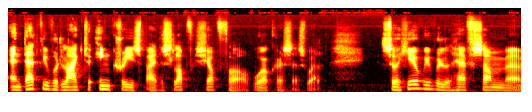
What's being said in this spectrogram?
And that we would like to increase by the shop for workers as well. So here we will have some uh,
